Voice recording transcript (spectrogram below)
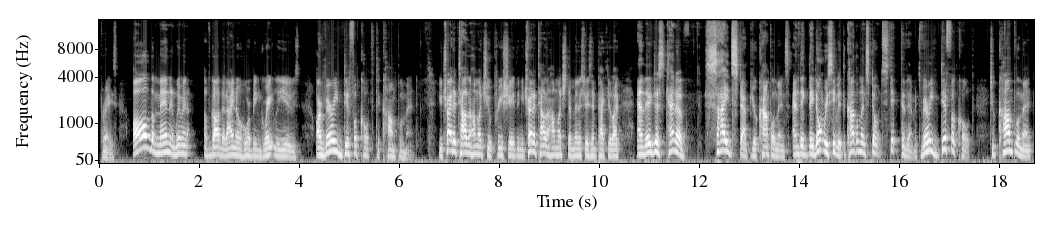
praise. All the men and women of God that I know who are being greatly used are very difficult to compliment. You try to tell them how much you appreciate them, you try to tell them how much their ministries impact your life, and they just kind of sidestep your compliments and they, they don't receive it. The compliments don't stick to them. It's very difficult to compliment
